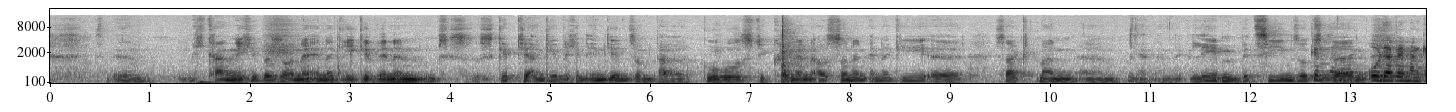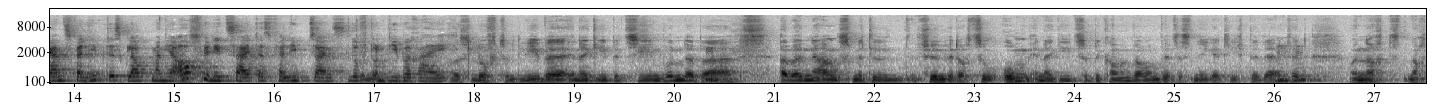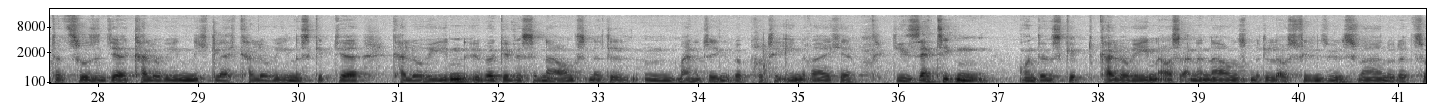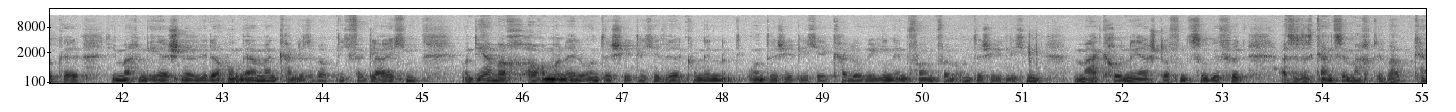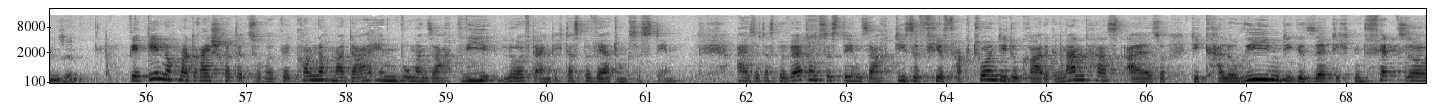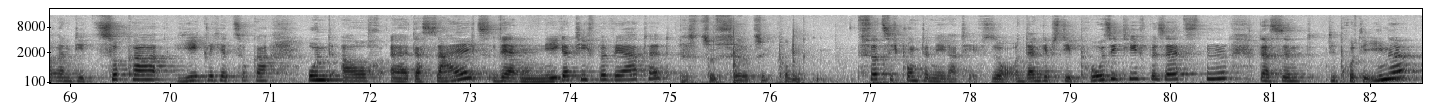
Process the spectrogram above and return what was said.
Ähm, ich kann nicht über Sonne Energie gewinnen. Es gibt ja angeblich in Indien so ein paar Gurus, die können aus Sonnenenergie äh, sagt man, ähm, Leben beziehen sozusagen. Genau. Oder wenn man ganz verliebt ist, glaubt man ja auch aus, für die Zeit des Verliebtseins Luft- genau. und Liebe reich. Aus Luft und Liebe Energie beziehen, wunderbar. Aber Nahrungsmittel führen wir doch zu, um Energie zu bekommen. Warum wird es negativ bewertet? Mhm. Und noch, noch dazu sind ja Kalorien nicht gleich Kalorien. Es gibt ja Kalorien über gewisse Nahrungsmittel, meinetwegen über proteinreiche, die sättigen und es gibt Kalorien aus anderen Nahrungsmitteln, aus vielen Süßwaren oder Zucker, die machen eher schnell wieder Hunger. Man kann das überhaupt nicht vergleichen. Und die haben auch hormonell unterschiedliche Wirkungen und unterschiedliche Kalorien in Form von unterschiedlichen Makronährstoffen zugeführt. Also das Ganze macht überhaupt keinen Sinn. Wir gehen noch mal drei Schritte zurück. Wir kommen noch mal dahin, wo man sagt, wie läuft eigentlich das Bewertungssystem? Also das Bewertungssystem sagt, diese vier Faktoren, die du gerade genannt hast, also die Kalorien, die gesättigten Fettsäuren, die Zucker, jegliche Zucker und auch äh, das Salz werden negativ bewertet. Bis zu 40 Punkten. 40 Punkte negativ. So, und dann gibt es die positiv besetzten, das sind die Proteine,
